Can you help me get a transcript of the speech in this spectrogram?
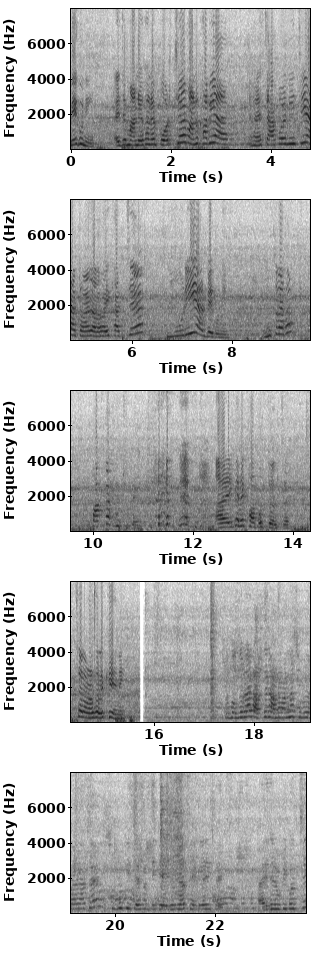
বেগুনি। এই যে মানু এখানে পড়ছে, মানু খাবি? আর এখানে চা করে নিয়েছি আর তোমার দাদাভাই খাচ্ছে মুড়ি আর বেগুনি। মুখটা দেখো, পাক্কা কুচুতে আর এখানে খবর চলছে। চলো, আমরা তাহলে খেয়ে নিই। বন্ধুরা রাতের রান্না বান্না শুরু হয়ে গেছে। শুধু কি শেষের দিকে এই দুটো সেগুলোই শেষ। আর এই যে রুটি করছি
